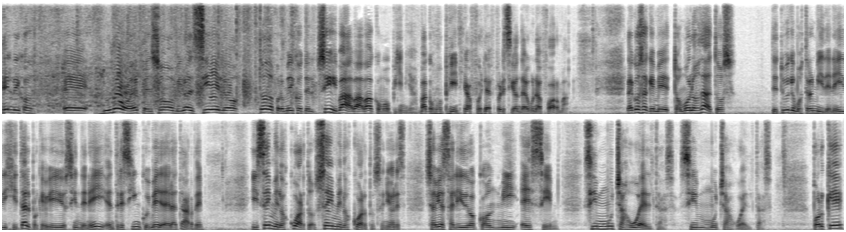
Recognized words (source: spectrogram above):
Él me dijo, eh, dudó, eh, pensó, miró al cielo, todo, pero me dijo, sí, va, va, va como piña, va como piña, fue la expresión de alguna forma. La cosa que me tomó los datos, te tuve que mostrar mi DNI digital porque había ido sin DNI entre 5 y media de la tarde. Y 6 menos cuarto, 6 menos cuarto, señores, ya había salido con mi eSIM. Sin muchas vueltas, sin muchas vueltas. ¿Por qué?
